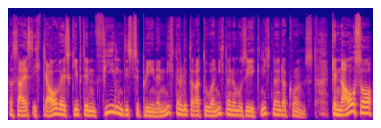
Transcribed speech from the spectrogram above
Das heißt, ich glaube, es gibt in vielen Disziplinen, nicht nur in der Literatur, nicht nur in der Musik, nicht nur in der Kunst, genauso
